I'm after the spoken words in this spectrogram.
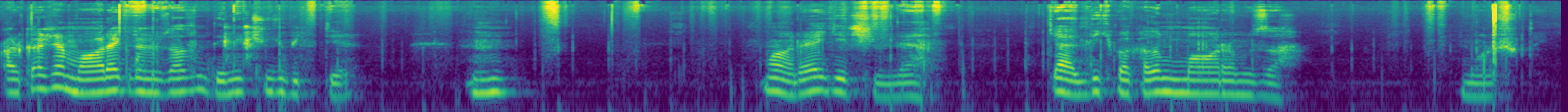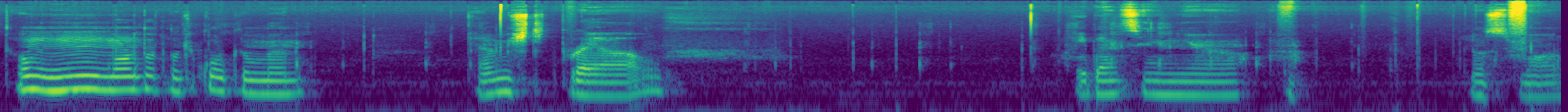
Arkadaşlar mağaraya gitmemiz lazım. Demir çünkü bitti. Mağaraya geç şimdi. Geldik bakalım mağaramıza. Mağara şuradaydı. Hmm, mağaradan çok korkuyorum ben. Gelmiştik buraya. Of. Ay ben senin ya. Nasıl mağara?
